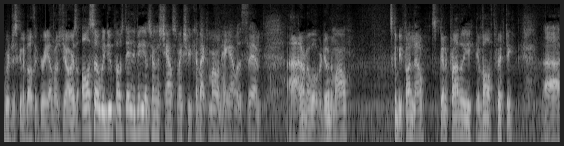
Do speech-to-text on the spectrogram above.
we're just gonna both agree on those jars. Also, we do post daily videos here on this channel, so make sure you come back tomorrow and hang out with us then. Uh, I don't know what we're doing tomorrow. It's gonna be fun though. It's gonna probably involve thrifting. Uh,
